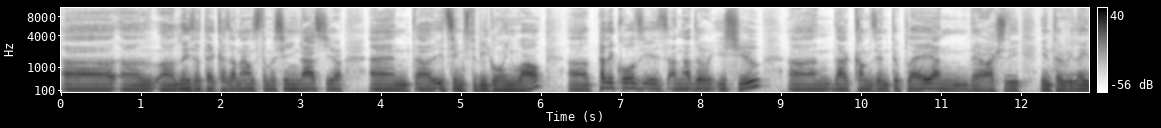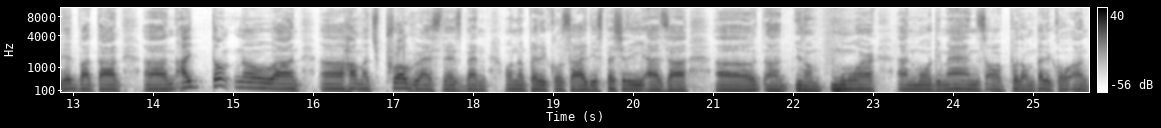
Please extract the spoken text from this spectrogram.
uh, uh, Lasertec has announced the machine last year, and it seems to be going well. Pellicles is another issue um, that comes into play, and they're actually interrelated. But uh, uh, I don't know uh, uh, how much progress there's been on the pellicle side, especially as uh, uh, you know more and more demands are put on pellicle. And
